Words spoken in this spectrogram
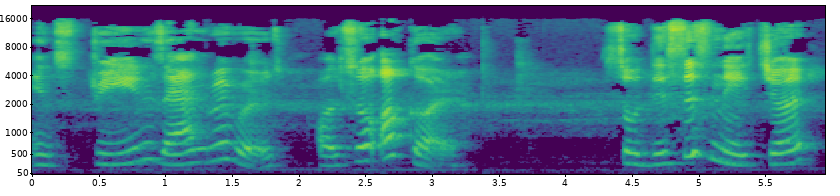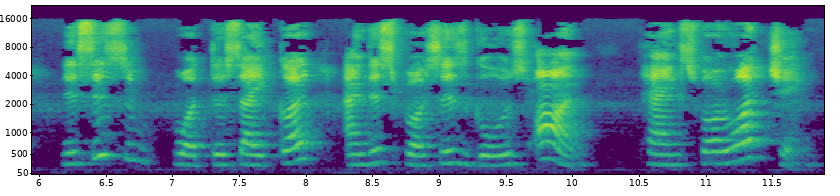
in streams and rivers also occur. So this is nature, this is water cycle and this process goes on. Thanks for watching.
